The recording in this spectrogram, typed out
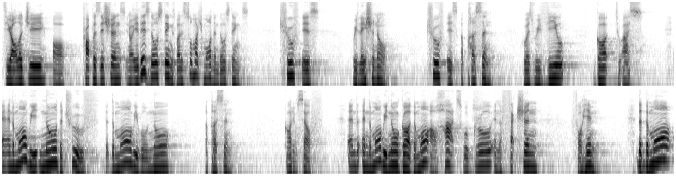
theology or propositions. You know, it is those things, but it's so much more than those things. Truth is relational. Truth is a person who has revealed God to us. And the more we know the truth, the more we will know a person, God Himself. And, and the more we know God, the more our hearts will grow in affection for Him. The, the more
